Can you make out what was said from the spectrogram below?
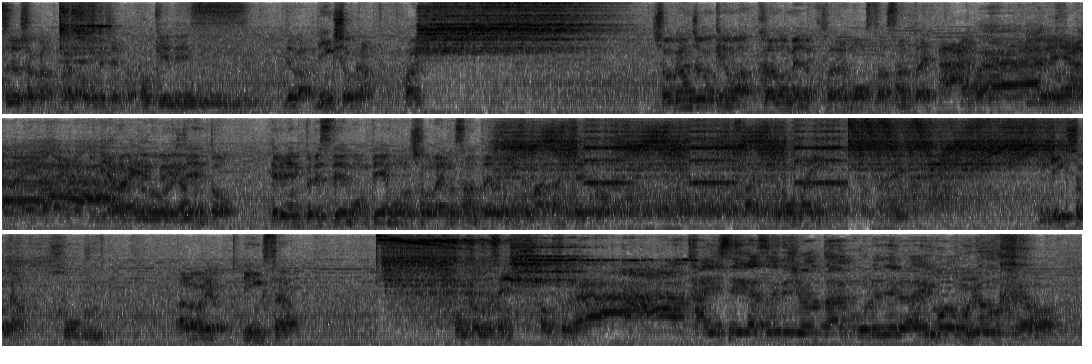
通常召喚ブラックオブレジェンド。OK です。ではリンク召喚。はい召喚条件はカード名の異なるモンスター3体。ああーーやばいやばいやばい。ブラックオブレジェンドヘルエンプレスデーモンデーモンの招来の3体をリンクマーカーにセット。バックコンバイン。リンク召喚そうくる。現れよ。リンク3本当の戦士顔それあー耐性が過ぎてしまった。これでライゴは無力。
